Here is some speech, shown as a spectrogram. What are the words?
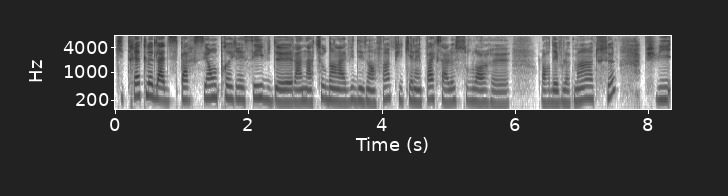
qui traite là, de la disparition progressive de la nature dans la vie des enfants, puis quel impact ça a sur leur, euh, leur développement, tout ça. Puis,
